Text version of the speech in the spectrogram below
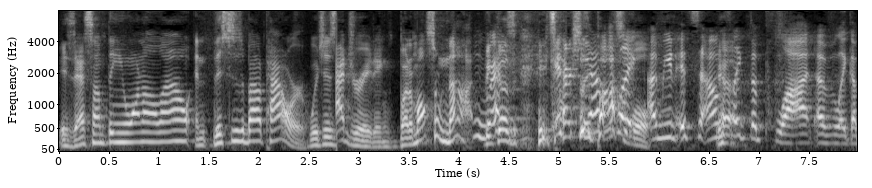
is that something you want to allow? And this is about power, which is exaggerating, but I'm also not because Right. it's It actually possible. Like, I mean, it sounds Yeah. like the plot of like a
